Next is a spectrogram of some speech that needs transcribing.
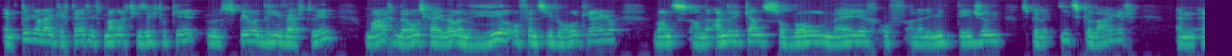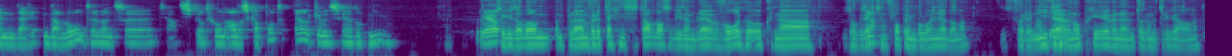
En tegelijkertijd heeft Manhart gezegd, oké, we spelen 3-5-2, maar bij ons ga je wel een heel offensieve rol krijgen, want aan de andere kant, Sobol, Meijer of la limite Tejan spelen iets lager. En, en dat, dat loont, hè, want eh, ja, die speelt gewoon alles kapot, elke wedstrijd opnieuw. Ja. Op zich is dat wel een, een pluim voor de technische staf, dat ze die zijn blijven volgen, ook na zogezegd Ja. een flop in Bologna dan. Hè. Dus voor het Ja. niet Ja. hebben opgegeven en hem toch hem terughalen. Hè.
